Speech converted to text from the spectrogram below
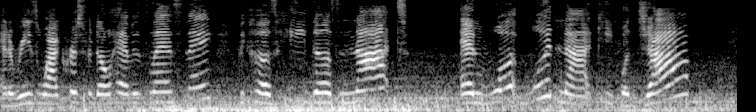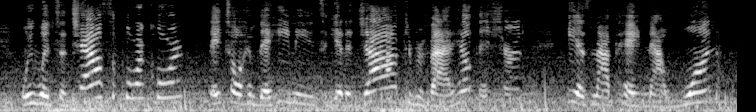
And the reason why Christopher don't have his last name, because he does not and what would not keep a job. We went to child support court. They told him that he needed to get a job to provide health insurance. He has not paid not one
